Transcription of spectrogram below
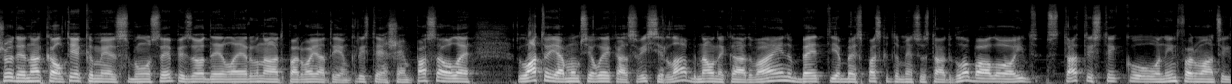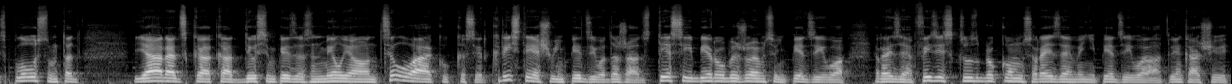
Šodien atkal tiekamies mūsu epizodē, lai runātu par vajātajiem kristiešiem pasaulē. Latvijā mums jau liekas, viss ir labi, nav nekāda vaina, bet, ja mēs paskatāmies uz tādu globālo statistiku un informācijas plūsmu, tad jāredz, ka kaut 250 miljoni cilvēku, kas ir kristieši, viņi piedzīvo dažādas tiesību ierobežojumus, viņi piedzīvo reizēm fiziskus uzbrukumus, reizēm viņi piedzīvo vienkārši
